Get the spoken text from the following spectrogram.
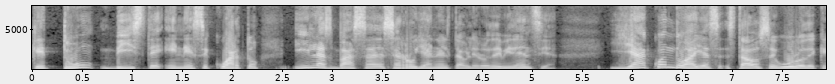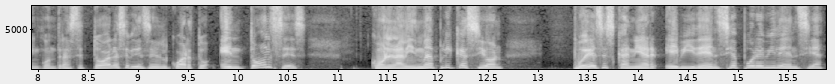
que tú viste en ese cuarto y las vas a desarrollar en el tablero de evidencia. Ya cuando hayas estado seguro de que encontraste todas las evidencias en el cuarto, entonces con la misma aplicación puedes escanear evidencia por evidencia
